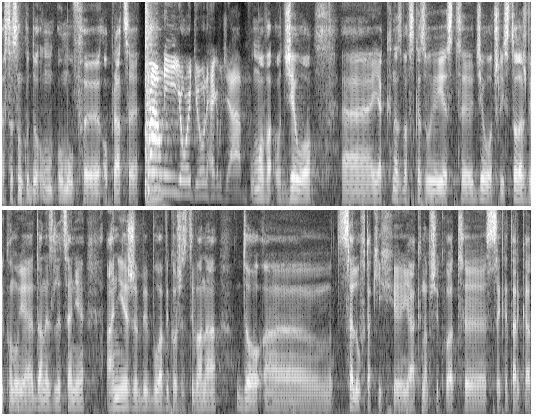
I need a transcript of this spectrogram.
w stosunku do um, umów e, o pracę. Umowa o dzieło, e, jak nazwa wskazuje, jest e, dzieło, czyli stolarz wykonuje dane zlecenie, a nie żeby była wykorzystywana do celów takich jak na przykład sekretarka.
